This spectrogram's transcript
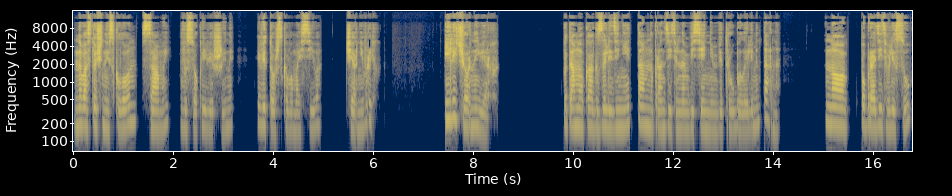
На восточный склон самой высокой вершины Витошского массива Черневрых. Или Черный верх. Потому как заледенеть там на пронзительном весеннем ветру было элементарно. Но побродить в лесу,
